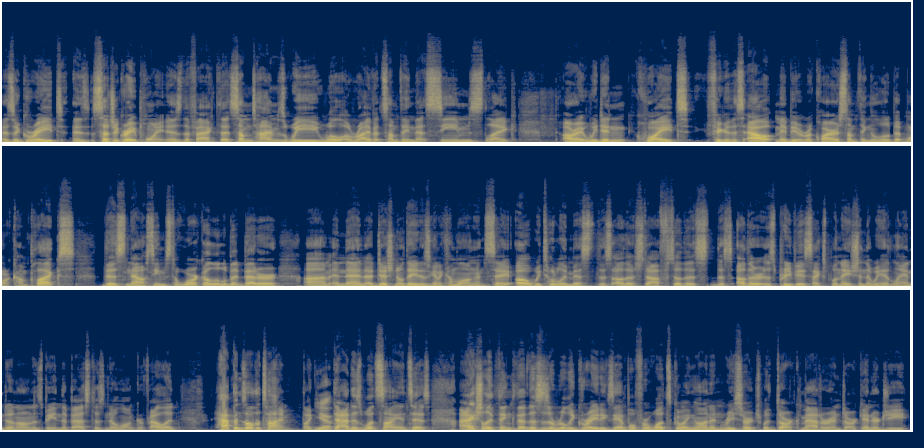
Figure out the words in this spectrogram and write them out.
As a great, as such a great point is the fact that sometimes we will arrive at something that seems like all right, we didn't quite figure this out. Maybe it requires something a little bit more complex. This now seems to work a little bit better. Um, and then additional data is going to come along and say, oh, we totally missed this other stuff. So this this other this previous explanation that we had landed on as being the best is no longer valid. Happens all the time. Like Yep. that is what science is. I actually think that this is a really great example for what's going on in research with dark matter and dark energy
